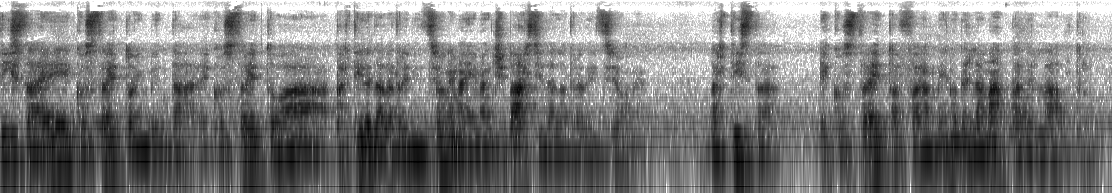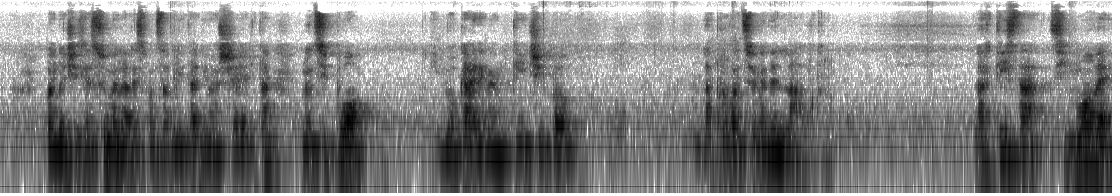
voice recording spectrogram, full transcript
L'artista è costretto a inventare, è costretto a partire dalla tradizione ma a emanciparsi dalla tradizione. L'artista è costretto a fare a meno della mappa dell'altro. Quando ci si assume la responsabilità di una scelta non si può invocare in anticipo l'approvazione dell'altro. L'artista si muove,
